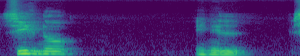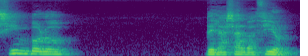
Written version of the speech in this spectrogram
signo, en el símbolo de la salvación.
